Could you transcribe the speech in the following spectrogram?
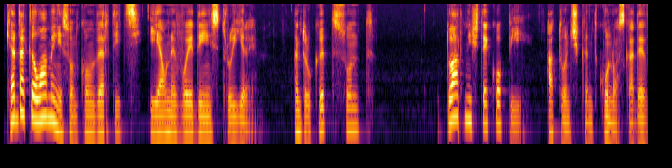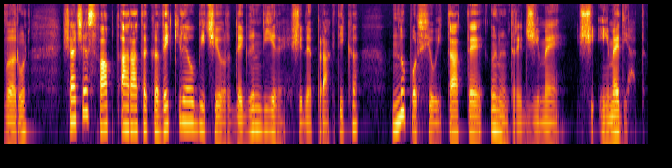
Chiar dacă oamenii sunt convertiți, ei au nevoie de instruire, întrucât sunt doar niște copii atunci când cunosc adevărul și acest fapt arată că vechile obiceiuri de gândire și de practică nu pot fi uitate în întregime și imediat.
